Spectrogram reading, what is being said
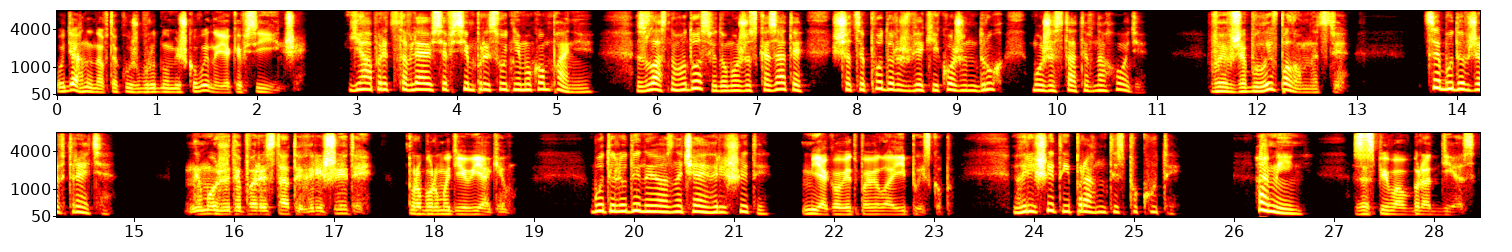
одягнена в таку ж брудну мішковину, як і всі інші. Я представляюся всім присутнім у компанії. З власного досвіду можу сказати, що це подорож, в якій кожен друг може стати в нагоді. Ви вже були в паломництві? Це буде вже втретє. Не можете перестати грішити, пробурмотів Яків. Бути людиною означає грішити, м'яко відповіла єпископ. Грішити і прагнути спокути. Амінь. Заспівав брат Діас.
